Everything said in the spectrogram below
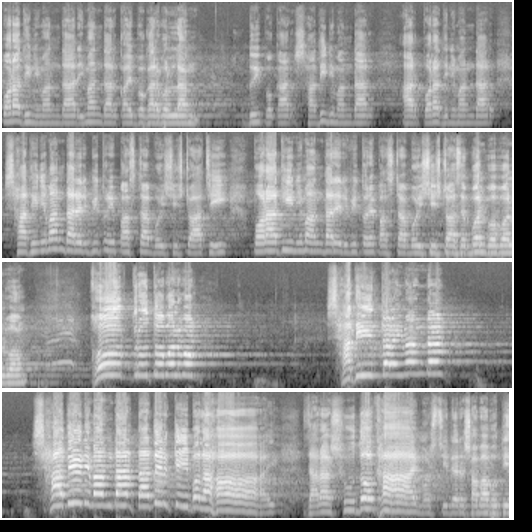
পরাধীন ইমানদার ইমানদার কয় প্রকার বললাম? দুই প্রকার, স্বাধীন ইমানদার আর পরাধীন ইমানদার স্বাধীন ইমানদারের ভিতরে পাঁচটা বৈশিষ্ট্য আছে, পরাধীন ইমানদারের ভিতরে পাঁচটা বৈশিষ্ট্য আছে। বলব বলব। খুব দ্রুত বলব। স্বাধীন যারা ইমানদার স্বাধীন ইমানদার তাদেরকেই বলা হয়, যারা সুদও খায়, মসজিদের সভাপতি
